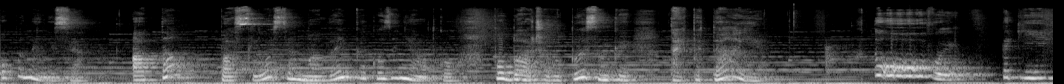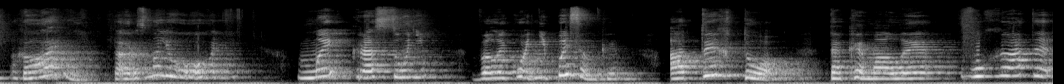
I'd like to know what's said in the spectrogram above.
опинилися. А там паслося маленьке козенятко, побачило писанки та й питає. Хто ви? Такі гарні та розмальовані. Ми красуні, великодні писанки. А ти хто? Таке мале, вухате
